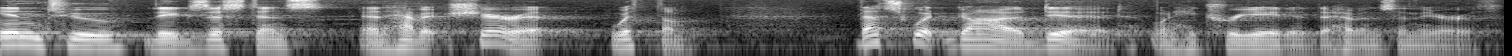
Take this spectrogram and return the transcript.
into the existence and have it share it with them. That's what God did when He created the heavens and the earth.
